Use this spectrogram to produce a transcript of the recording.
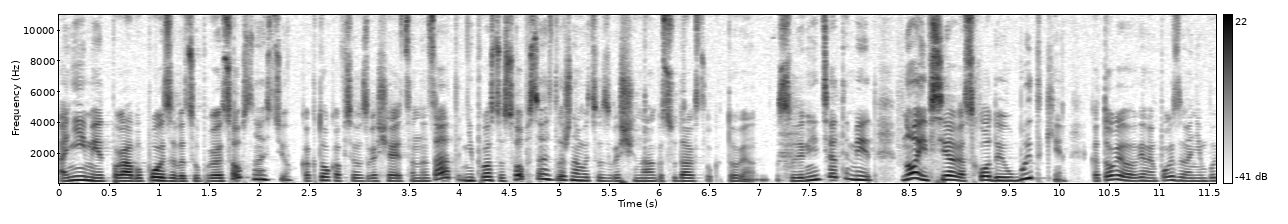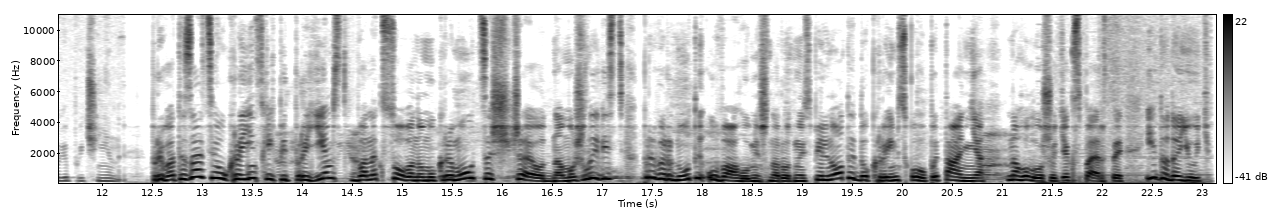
Они имеют право пользоваться, управлять собственностью. Как только все возвращается назад, не просто собственность должна быть возвращена государству, которое суверенитет имеет, но и все расходы и убытки, которые во время пользования были причинены. Приватизація українських підприємств в анексованому Криму це ще одна можливість привернути увагу міжнародної спільноти до кримського питання, наголошують експерти, і додають,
